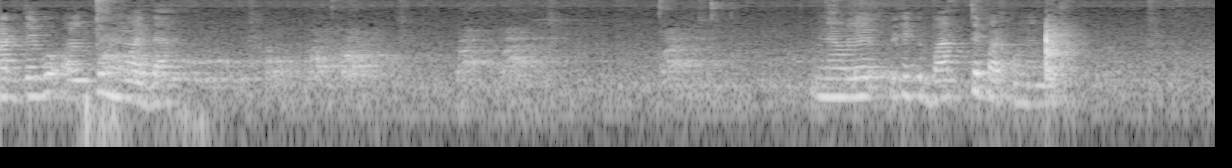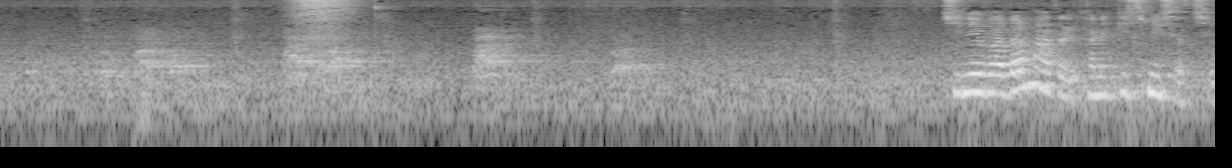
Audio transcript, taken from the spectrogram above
আর দেব অল্প ময়দা। নাহলে এটাকে বাঁধতে পারব না। আমি চিনে বাদাম আর এখানে কিশমিশ আছে।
